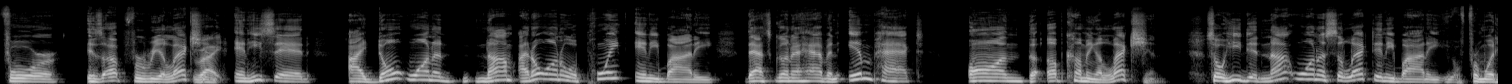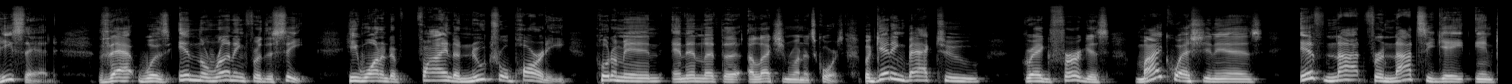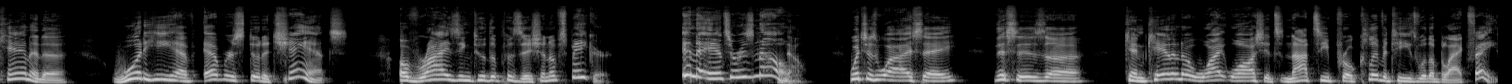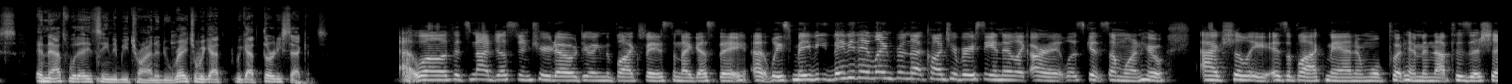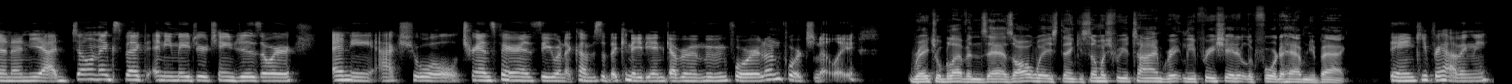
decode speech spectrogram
for is up for reelection, right? And he said, "I don't want to nom I don't want to appoint anybody that's going to have an impact on the upcoming election." So he did not want to select anybody, from what he said, that was in the running for the seat. He wanted to find a neutral party, put them in, and then let the election run its course. But getting back to Greg Fergus. My question is if not for Nazigate in Canada, would he have ever stood a chance of rising to the position of Speaker? And the answer is no. No. Which is why I say this is uh, Can Canada whitewash its Nazi proclivities with a black face? And that's what they seem to be trying to do. Rachel, we got we got 30 seconds. Uh, well, if it's not Justin Trudeau doing the blackface, then I guess they at least maybe maybe they learned from that controversy and they're like, all right, let's get someone who actually is a black man and we'll put him in that position. And yeah, don't expect any major changes or any actual transparency when it comes to the Canadian government moving forward, unfortunately. Rachel Blevins, as always, thank you so much for your time. Greatly appreciate it. Look forward to having you back. Thank you for having me.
